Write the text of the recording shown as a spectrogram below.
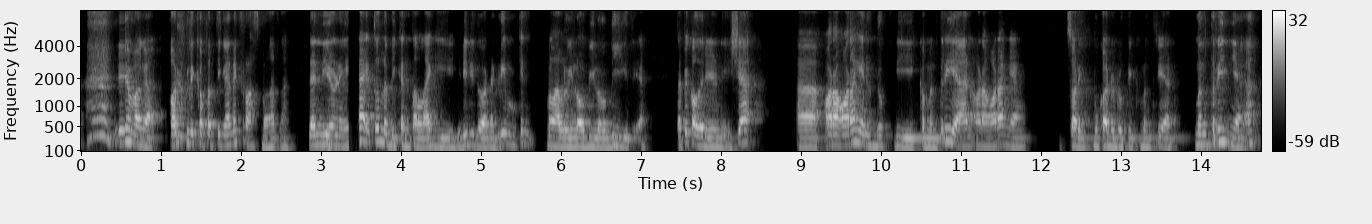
Jadi emang nggak konflik kepentingannya keras banget lah. Dan di iya. Indonesia itu lebih kental lagi. Jadi di luar negeri mungkin melalui lobby-lobby gitu ya. Tapi kalau di Indonesia eh, orang-orang yang duduk di kementerian orang-orang yang sorry bukan duduk di kementerian menterinya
